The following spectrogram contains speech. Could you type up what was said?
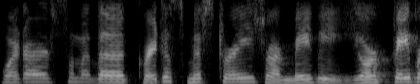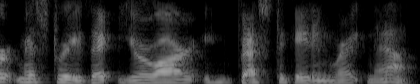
what are some of the greatest mysteries, or maybe your favorite mystery that you are investigating right now?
